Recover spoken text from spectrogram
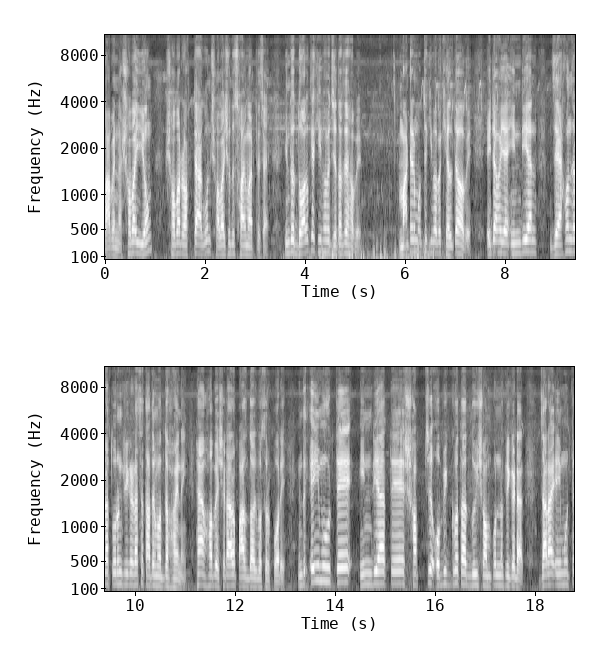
পাবেন না। সবাই ইয়ং, সবার রক্তে আগুন, সবাই শুধু ছয় মারতে চায়। কিন্তু দলকে কীভাবে জেতাতে হবে? মাঠের মধ্যে কীভাবে খেলতে হবে, এটা ভাইয়া ইন্ডিয়ান যে এখন যারা তরুণ ক্রিকেট আছে তাদের মধ্যে হয় নাই। হ্যাঁ হবে, সেটা আরও পাঁচ দশ বছর পরে। কিন্তু এই মুহূর্তে ইন্ডিয়াতে সবচেয়ে অভিজ্ঞতা দুই সম্পন্ন ক্রিকেটার যারা এই মুহূর্তে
